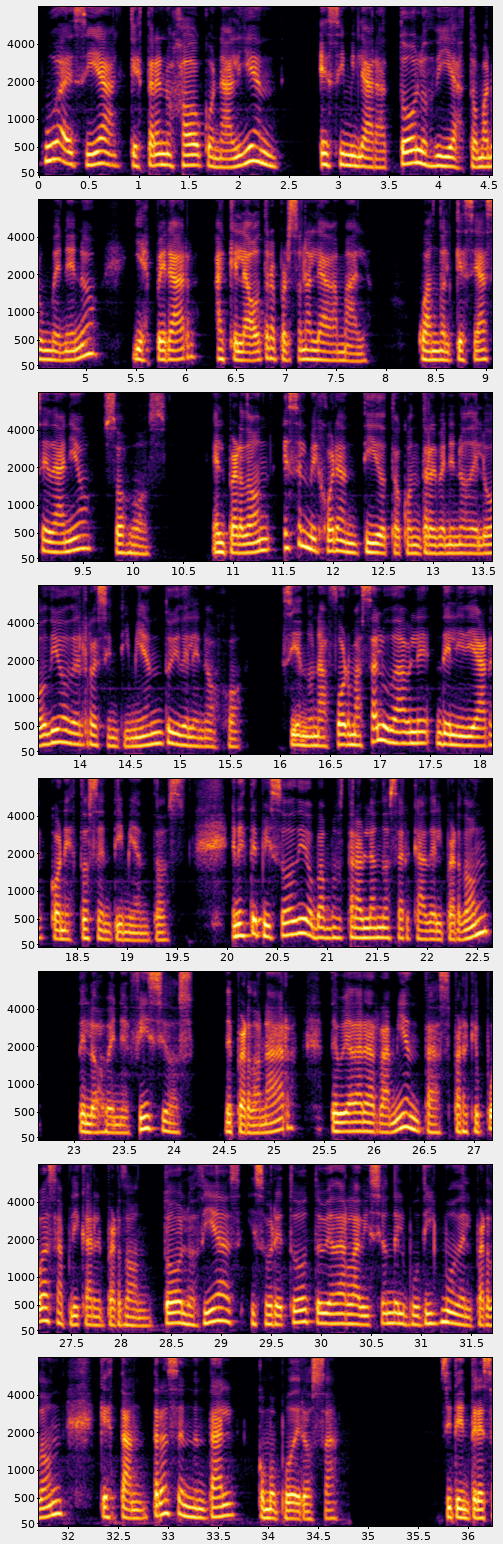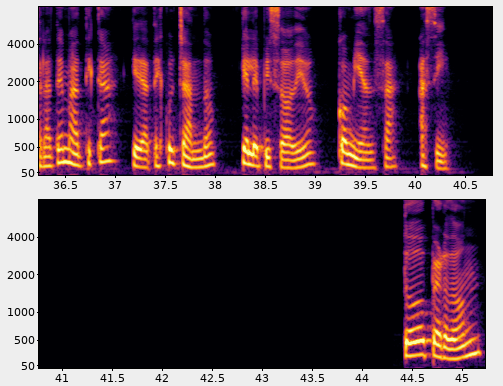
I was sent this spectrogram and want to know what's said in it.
Buda decía que estar enojado con alguien es similar a todos los días tomar un veneno y esperar a que la otra persona le haga mal, cuando el que se hace daño sos vos. El perdón es el mejor antídoto contra el veneno del odio, del resentimiento y del enojo, siendo una forma saludable de lidiar con estos sentimientos. En este episodio vamos a estar hablando acerca del perdón, de los beneficios de perdonar, te voy a dar herramientas para que puedas aplicar el perdón todos los días y sobre todo te voy a dar la visión del budismo del perdón que es tan trascendental como poderosa. Si te interesa la temática, quédate escuchando que el episodio comienza así. Todo perdón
